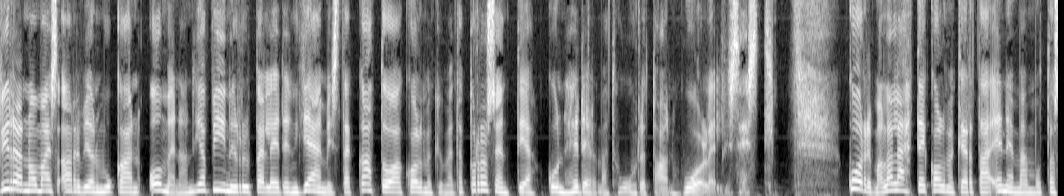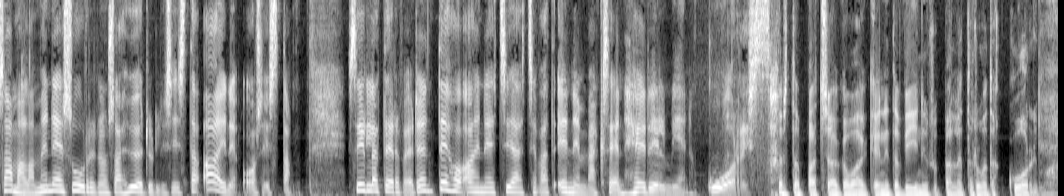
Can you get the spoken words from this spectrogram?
Viranomaisarvion mukaan omenan ja viinirypäleiden jäämistä katoaa 30 prosenttia, kun hedelmät huuhdotaan huolellisesti. Kuorimalla lähtee kolme kertaa enemmän, mutta samalla menee suurin osa hyödyllisistä aineosista. Sillä terveyden tehoaineet sijaitsevat enemmäkseen hedelmien kuorissa. Tästä paitsi aika vaikea niitä viinirypäleitä ruveta kuorimaan.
